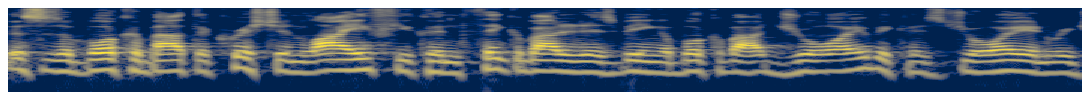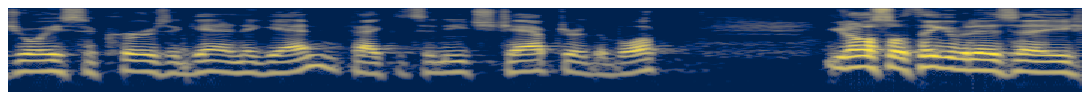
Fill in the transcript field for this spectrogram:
this is a book about the Christian life. You can think about it as being a book about joy because joy and rejoice occurs again and again. In fact, it's in each chapter of the book. You can also think of it as a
